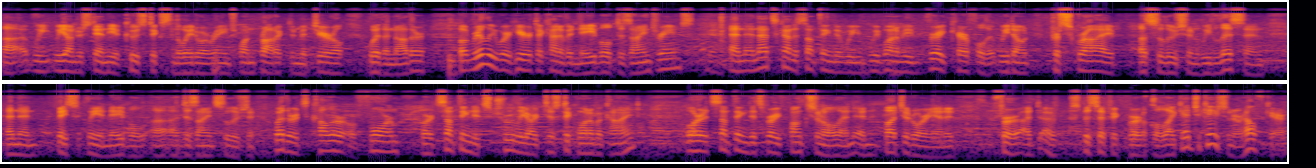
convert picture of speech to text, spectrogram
Uh, we we understand the acoustics and the way to arrange one product and material with another. But really, we're here to kind of enable design dreams, and and that's kind of something that we we want to be very careful that we don't prescribe a solution. We listen and then basically enable a, a design solution, whether it's color or form or it's something that's truly artistic, one of a kind, or it's something that's very functional and, and budget oriented for a, a, specific vertical like education or healthcare.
